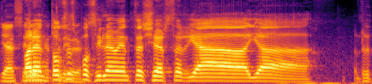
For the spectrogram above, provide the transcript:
Ya Para entonces libre. posiblemente Scherzer ya haya, re-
